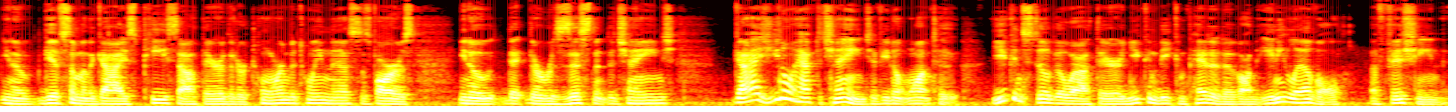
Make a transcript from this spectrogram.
you know, give some of the guys peace out there that are torn between this as far as, you know, that they're resistant to change. Guys, you don't have to change if you don't want to. You can still go out there and you can be competitive on any level of fishing,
